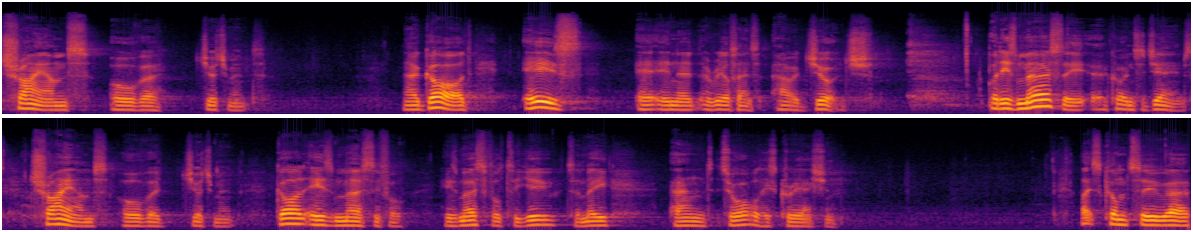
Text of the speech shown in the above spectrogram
triumphs over judgment. Now, God is, in a, a real sense, our judge. But his mercy, according to James, triumphs over judgment. God is merciful. He's merciful to you, to me, and to all his creation. Let's come to uh,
